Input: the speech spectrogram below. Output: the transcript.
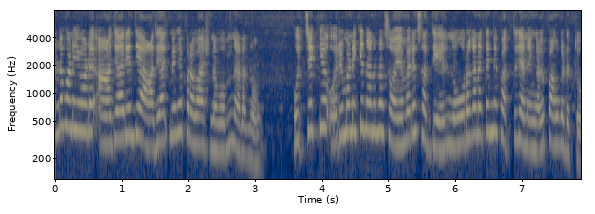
പന്ത്രണ്ട് മണിയോടെ ആചാര്യന്റെ ആധ്യാത്മിക പ്രഭാഷണവും നടന്നു. ഉച്ചയ്ക്ക് ഒരു മണിക്ക് നടന്ന സ്വയംവര സദ്യയിൽ നൂറുകണക്കിന് ഭക്തജനങ്ങൾ പങ്കെടുത്തു.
